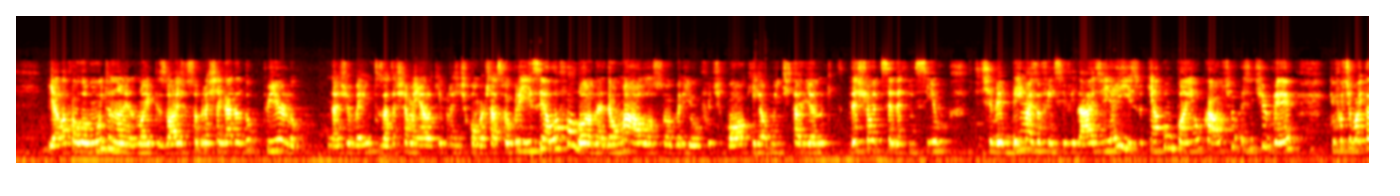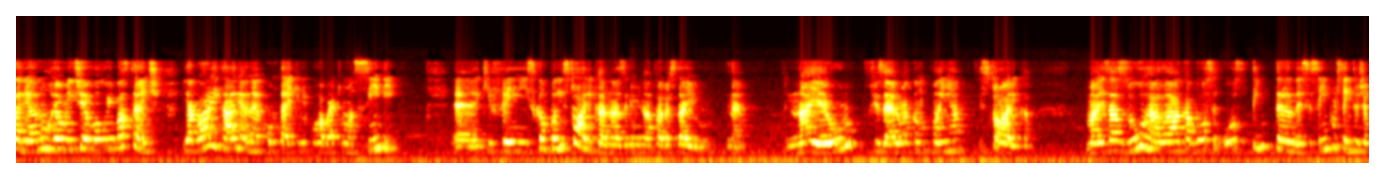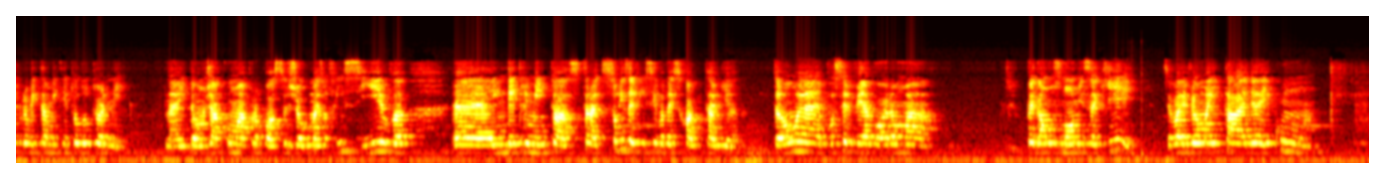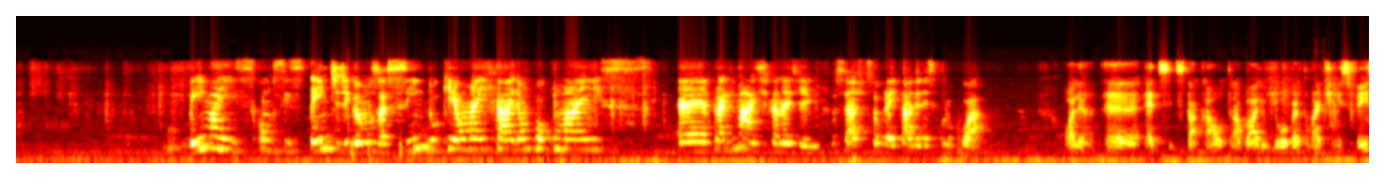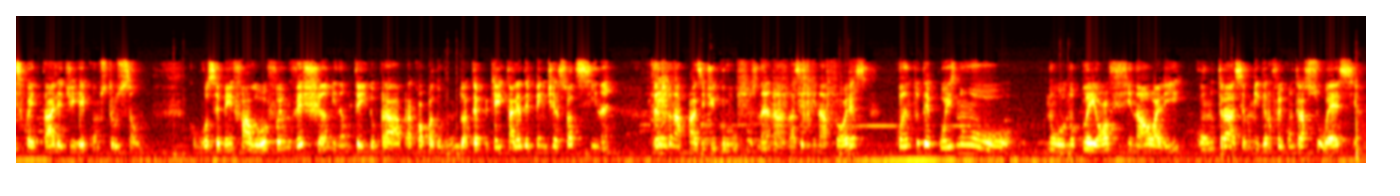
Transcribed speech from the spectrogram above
E ela falou muito no, no episódio sobre a chegada do Pirlo na Juventus, até chamei ela aqui para a gente conversar sobre isso e ela falou, né, deu uma aula sobre o futebol que realmente italiano que deixou de ser defensivo, gente vê bem mais ofensividade e é isso. Quem acompanha o Calcio, a gente vê que o futebol italiano realmente evolui bastante. E agora a Itália, né, com o técnico Roberto Mancini, é, que fez campanha histórica nas eliminatórias da Euro, né? Na Euro fizeram uma campanha histórica mas a Zurra ela acabou ostentando esse 100% de aproveitamento em todo o torneio. Né? Então, já com uma proposta de jogo mais ofensiva, é, em detrimento às tradições defensivas da escola italiana. Então, é, você vê agora uma. Vou pegar uns nomes aqui, você vai ver uma Itália aí com. bem mais consistente, digamos assim, do que uma Itália um pouco mais é, pragmática, né, Diego? O que você acha sobre a Itália nesse grupo A? Olha, é, é de se destacar o trabalho que o Roberto Martinez fez com a Itália de reconstrução. Como você bem falou, foi um vexame não ter ido para a Copa do Mundo, até porque a Itália dependia só de si, né? Tanto na fase de grupos, né, na, nas eliminatórias, quanto depois no, no, no playoff final ali, contra, se não me engano, foi contra a Suécia.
